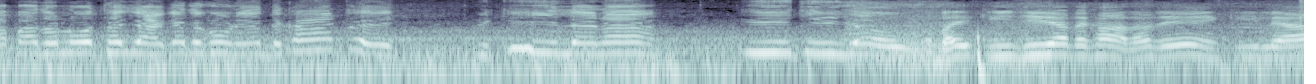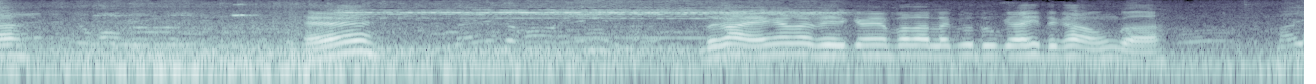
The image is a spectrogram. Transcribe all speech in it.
ਆਪਾਂ ਤੁਹਾਨੂੰ ਉੱਥੇ ਜਾ ਕੇ ਦਿਖਾਉਣੇ ਆ। ਦੁਕਾਨ ਤੇ ਵੀ ਕੀ ਲੈਣਾ ਕੀ ਚੀਜ਼ ਆ ਉਹ। ਬਾਈ ਕੀ ਚੀਜ਼ ਆ ਦਿਖਾ ਦਾ ਦੇ ਕੀ ਲਿਆ? ਹੈ? ਦਿਖਾਏਗਾ ਤਾਂ ਫੇਰ ਕਿਵੇਂ ਪਤਾ ਲੱਗੂ ਤੂੰ ਕਿਹਾ ਸੀ ਦਿਖਾਉਂਗਾ ਭਾਈ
